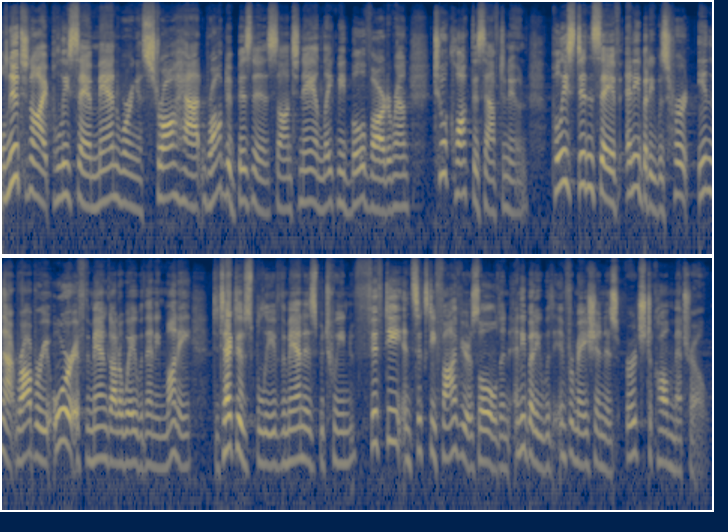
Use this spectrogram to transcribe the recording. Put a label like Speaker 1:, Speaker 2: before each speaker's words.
Speaker 1: Well, new tonight, police say a man wearing a straw hat robbed a business on Tenaya and Lake Mead Boulevard around 2 o'clock this afternoon. Police didn't say if anybody was hurt in that robbery or if the man got away with any money. Detectives believe the man is between 50 and 65 years old, and anybody with information is urged to call Metro.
